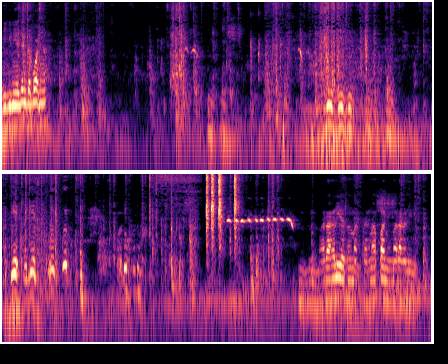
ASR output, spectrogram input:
Ini gini aja kita buatnya. Sakit, sakit. Wup, wup. Waduh, waduh. Hmm, marah kali ya teman. Kenapa nih marah kali ini?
